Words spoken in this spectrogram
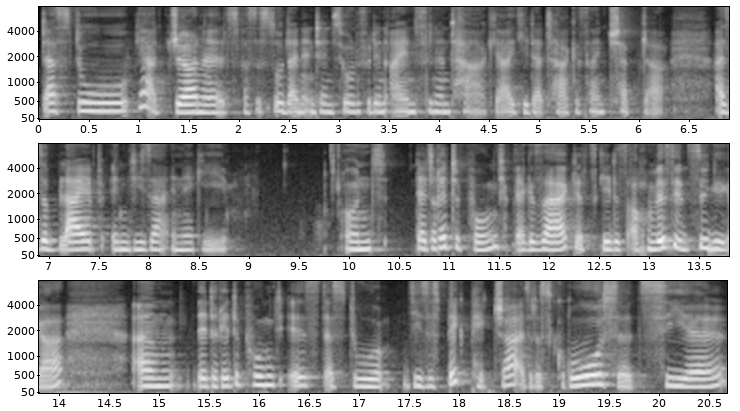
Dass du ja journals, was ist so deine Intention für den einzelnen Tag? Ja, jeder Tag ist ein Chapter also bleib in dieser Energie. Und der dritte Punkt, ich habe ja gesagt, jetzt geht es auch ein bisschen zügiger. Ähm, der dritte Punkt ist, dass du dieses Big Picture, also das große Ziel,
